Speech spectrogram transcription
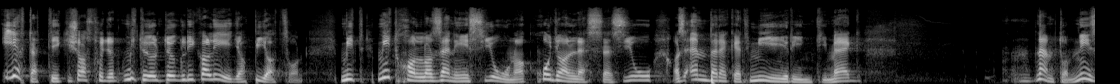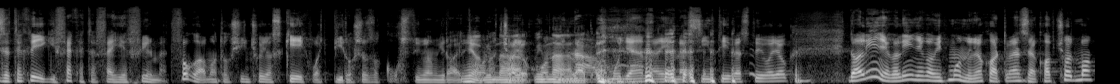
értették is azt, hogy mit öldöglik a légy a piacon. Mit, mit hall a zenész jónak, hogyan lesz ez jó, az embereket mi érinti meg. Nem tudom, nézzetek régi fekete-fehér filmet. Fogalmatok sincs, hogy az kék vagy piros az a kosztüm, ami rajta ja, van a csajokon, mint nálam, ugye, mert én messzintévesztő vagyok. De a lényeg, a lényeg, amit mondani akartam ezzel kapcsolatban,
